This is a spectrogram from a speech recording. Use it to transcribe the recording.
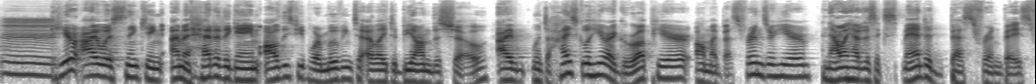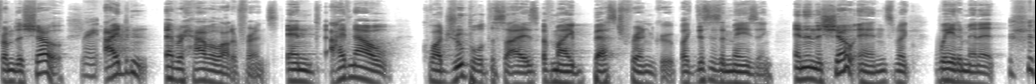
Mm. here I was thinking, I'm ahead of the game. All these people are moving to LA to be on the show. I went to high school here. I grew up here. All my best friends are here. Now I have this expanded best friend base from the show. Right. I didn't ever have a lot of friends. And I've now quadrupled the size of my best friend group. Like, this is amazing. And then the show ends. I'm like, wait a minute.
